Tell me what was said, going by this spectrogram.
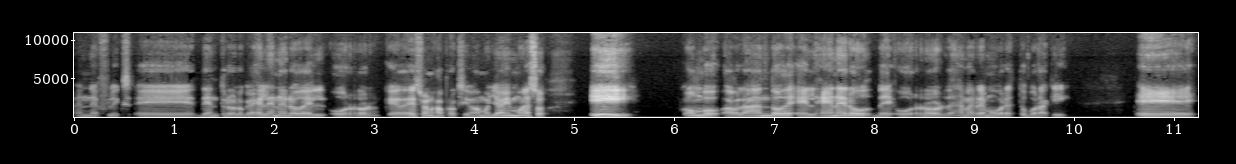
en Netflix, eh, dentro de lo que es el género del horror, que de eso nos aproximamos ya mismo a eso. Y Combo, hablando del género de horror, déjame remover esto por aquí. Eh,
